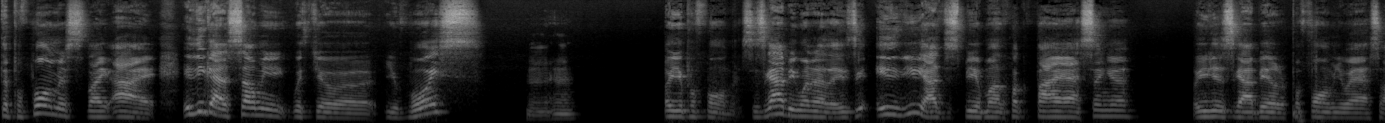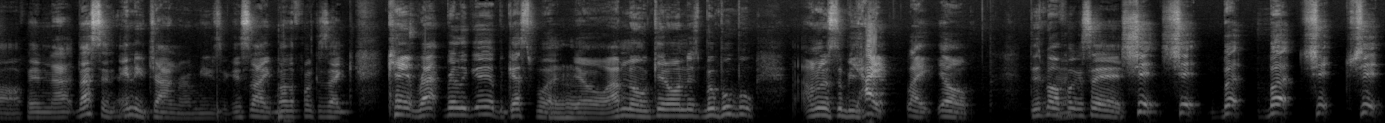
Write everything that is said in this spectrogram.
the performance. Like, all right, if you gotta sell me with your your voice hmm or your performance, it's gotta be one of those. Either you gotta just be a motherfucking fire ass singer, or you just gotta be able to perform your ass off. And that, that's in any genre of music. It's like motherfuckers like can't rap really good, but guess what, yo, I'm gonna get on this boo boo boo. I'm just gonna be hype. Like, yo, this motherfucker said shit, shit, but. But shit, shit,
